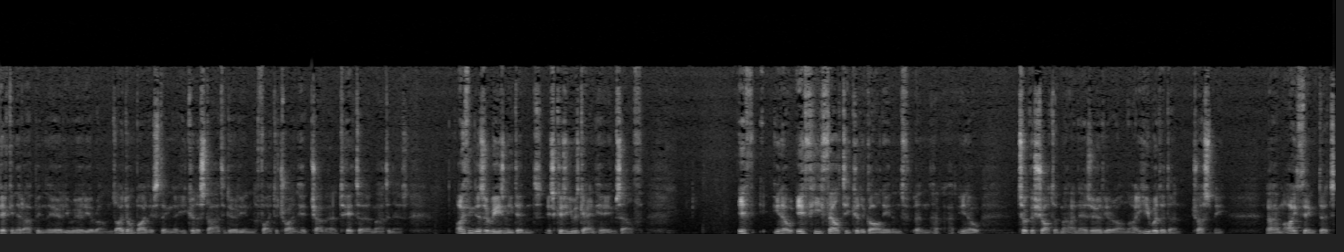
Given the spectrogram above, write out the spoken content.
picking it up in the early earlier rounds. I don't buy this thing that he could have started early in the fight to try and hit Chavez, hit uh, Martinez. I think there's a reason he didn't. It's because he was getting hit himself. If you know, if he felt he could have gone in and and you know, took a shot at Martinez earlier on, he would have done. Trust me. Um, I think that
